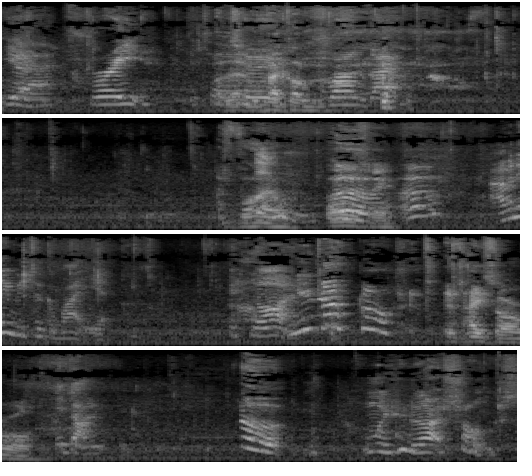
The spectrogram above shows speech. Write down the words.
Yeah. Three, Well, then two, on. one, go. That's vile, Mm. honestly. Oh, I haven't even took a bite yet. It's not. You just go. It, it tastes horrible. It don't. Oh, we should like socks.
